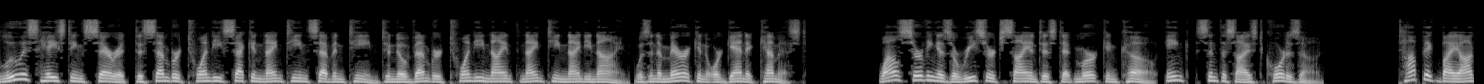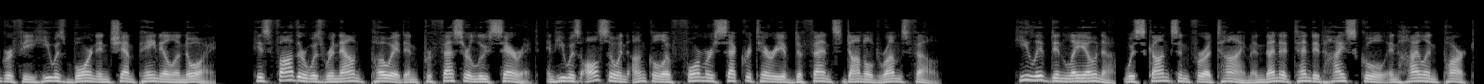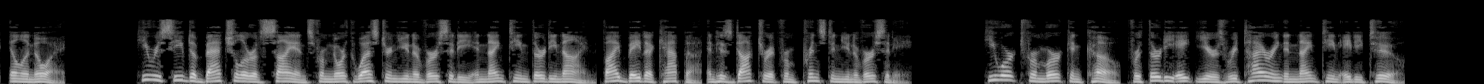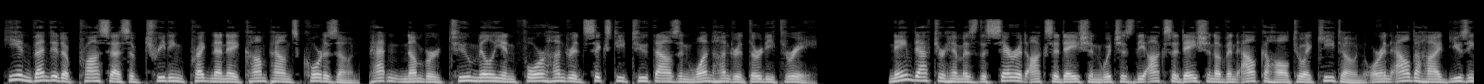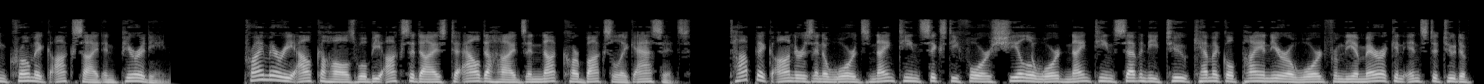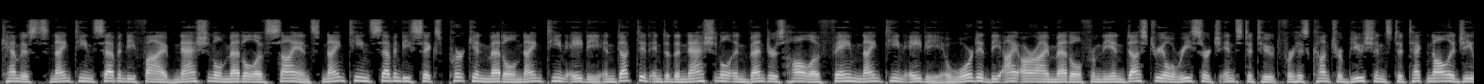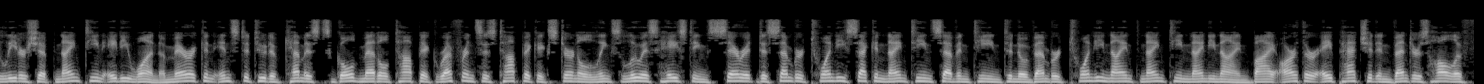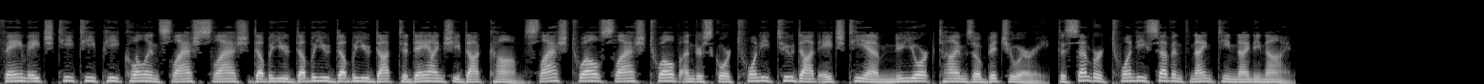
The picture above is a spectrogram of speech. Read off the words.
Lewis Hastings Sarett December 22, 1917 to November 29, 1999 was an American organic chemist. While serving as a research scientist at Merck & Co., Inc., synthesized cortisone. Topic biography He was born in Champaign, Illinois. His father was renowned poet and professor Lew Sarett, and he was also an uncle of former Secretary of Defense Donald Rumsfeld. He lived in Laona, Wisconsin for a time and then attended high school in Highland Park, Illinois. He received a Bachelor of Science from Northwestern University in 1939 Phi Beta Kappa and his doctorate from Princeton University. He worked for Merck & Co., for 38 years retiring in 1982. He invented a process of treating pregnane compounds cortisone, patent number 2462133. Named after him is the Sarett oxidation which is the oxidation of an alcohol to a ketone or an aldehyde using chromic oxide and pyridine. Primary alcohols will be oxidized to aldehydes and not carboxylic acids. Topic honors and awards 1964 Scheele Award 1972 Chemical Pioneer Award from the American Institute of Chemists 1975 National Medal of Science 1976 Perkin Medal 1980 Inducted into the National Inventors Hall of Fame 1980 Awarded the IRI Medal from the Industrial Research Institute for his contributions to technology leadership 1981 American Institute of Chemists Gold Medal topic References topic External links Lewis Hastings Sarett December 22, 1917 to November 29, 1999 by Arthur A. Patchett Inventors Hall of Fame http www.todayinsci.com 12 slash 12 underscore 22.htm New York Times Obituary, December 27, 1999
